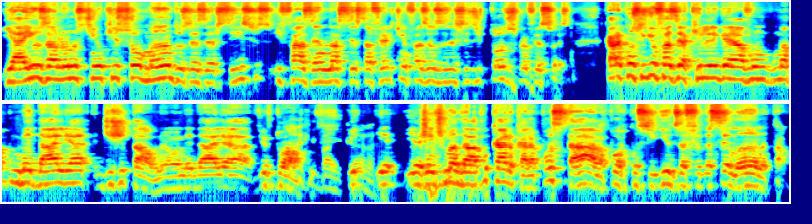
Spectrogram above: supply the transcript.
E aí os alunos tinham que ir somando os exercícios e fazendo na sexta-feira, tinha que fazer os exercícios de todos os professores. O cara conseguiu fazer aquilo, ele ganhava uma medalha digital, né, uma medalha virtual. Ah, e, e, a gente mandava para o cara, o cara postava, pô, consegui o desafio da semana tal.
